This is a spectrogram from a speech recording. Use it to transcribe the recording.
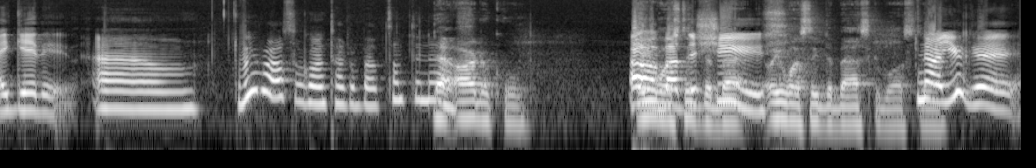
I get it. Um, we were also going to talk about something else. That article. Oh, about the stick to ba- shoes. or you want to stick to basketball stuff? no, you're good.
